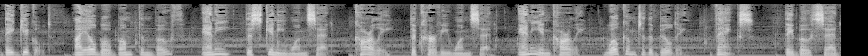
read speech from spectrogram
They giggled. I elbow bumped them both. Annie, the skinny one said. Carly, the curvy one said. Annie and Carly, welcome to the building. Thanks, they both said,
